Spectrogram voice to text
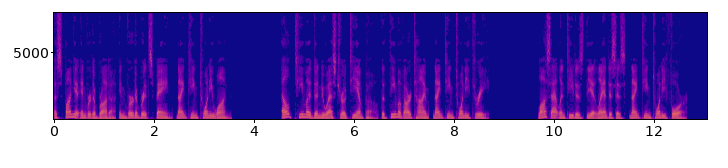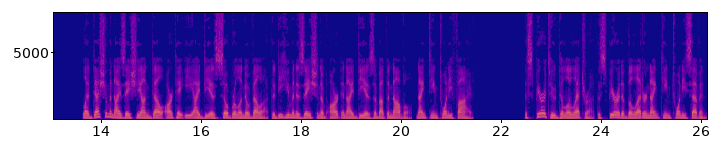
España Invertebrada Invertebrate Spain, 1921 El tema de nuestro tiempo The Theme of Our Time, 1923 Los Atlantidas The Atlantices, 1924 La deshumanización del arte y ideas sobre la novela The Dehumanization of Art and Ideas about the Novel, 1925 Espíritu de la Letra The Spirit of the Letter 1927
